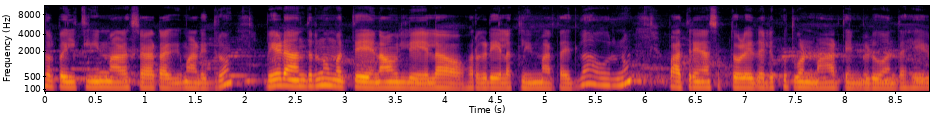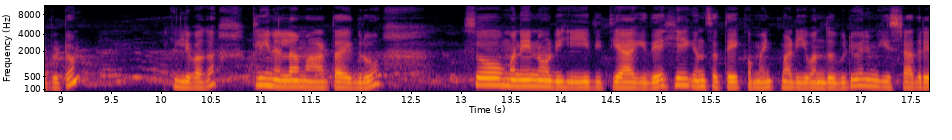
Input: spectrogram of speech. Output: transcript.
ಸ್ವಲ್ಪ ಇಲ್ಲಿ ಕ್ಲೀನ್ ಮಾಡೋಕ್ಕೆ ಸ್ಟಾರ್ಟ್ ಆಗಿ ಮಾಡಿದರು. ಬೇಡ ಅಂದ್ರೂ ಮತ್ತೆ ನಾವು ಇಲ್ಲಿ ಎಲ್ಲ ಹೊರಗಡೆ ಎಲ್ಲ ಕ್ಲೀನ್ ಮಾಡ್ತಾಯಿದ್ವಿ ಅವ್ರೂ ಪಾತ್ರೆನ ಸ್ವಲ್ಪ ತೊಳೆದಲ್ಲಿ ಕುತ್ಕೊಂಡು ಮಾಡ್ತೀನಿ ಬಿಡು ಅಂತ ಹೇಳಿಬಿಟ್ಟು ಇಲ್ಲಿವಾಗ ಕ್ಲೀನೆಲ್ಲ ಮಾಡ್ತಾಯಿದ್ರು ಸೊ ಮನೆ ನೋಡಿ ಈ ರೀತಿಯಾಗಿದೆ ಹೇಗೆ ಅನಿಸುತ್ತೆ? ಕಮೆಂಟ್ ಮಾಡಿ. ಒಂದು ವಿಡಿಯೋ ನಿಮಗೆ ಇಷ್ಟ ಆದರೆ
